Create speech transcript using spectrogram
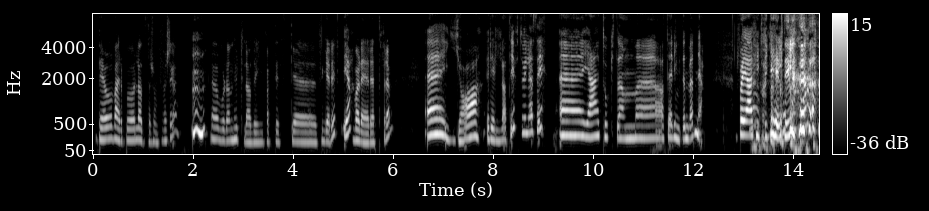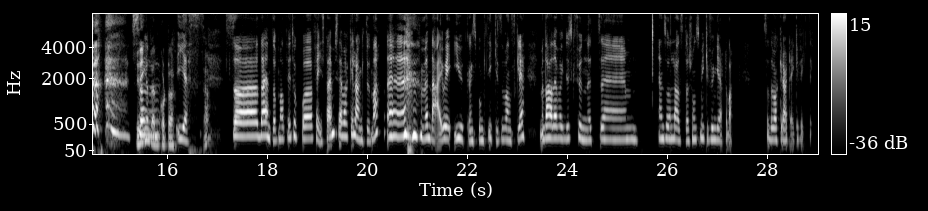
det å være på ladestasjon for første gang. Mhm. Og hvordan hurtiglading faktisk eh, fungerer. Ja. Var det rett frem? Eh, ja, relativt, vil jeg si. Eh, jeg tok den eh, at jeg ringte en venn, jeg. For jeg fikk det ikke helt til. Så- Ring en venn-kortet. Yes. Ja. Så det endte opp med at vi tok på FaceTime, så jeg var ikke langt unna. Eh, men det er jo i utgangspunktet ikke så vanskelig. Men da hadde jeg faktisk funnet eh, en sånn ladestasjon som ikke fungerte, da. Så det var ikke rart jeg ikke fikk til.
